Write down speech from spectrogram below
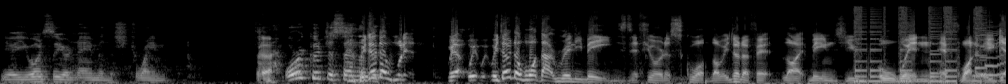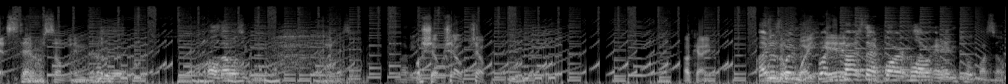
Yeah, you won't see your name in the stream. Yeah. Or it could just send We don't know what it. We, we, we don't know what that really means if you're in a squad. Like we don't know if it like means you all win if one of you gets there or something. Oh, that was a good. Bloody- Oh, show, show, shell. Okay. I just Wait, went right here. past that fire flower and killed myself.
